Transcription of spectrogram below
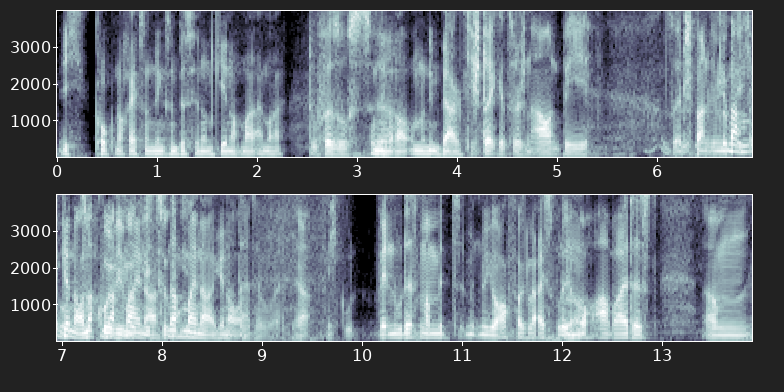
Ich gucke noch rechts und links ein bisschen und gehe noch mal einmal Du versuchst um den, äh, Ra- um den Berg. die Strecke zwischen A und B so entspannt wie Nach- möglich und genau, so nach- cool nach wie meiner- möglich zu nach meiner, genau. Nach. Ja, finde ich gut. Wenn du das mal mit, mit New York vergleichst, wo du ja Mhm. auch arbeitest, ähm,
